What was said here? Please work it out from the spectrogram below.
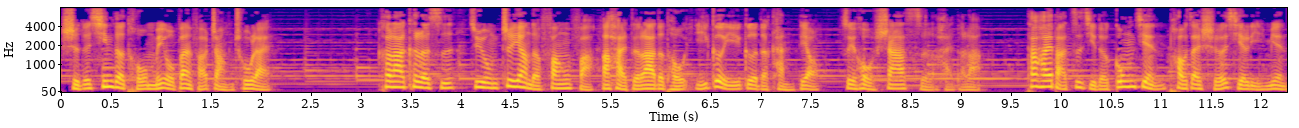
使得新的头没有办法长出来。赫拉克勒斯就用这样的方法把海德拉的头一个一个的砍掉，最后杀死了海德拉。他还把自己的弓箭泡在蛇血里面，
